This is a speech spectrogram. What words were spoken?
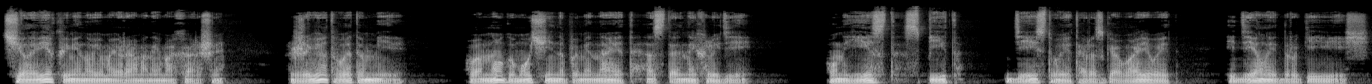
Человек, именуемый Раманой Махарши, живет в этом мире, во многом очень напоминает остальных людей. Он ест, спит, действует, разговаривает и делает другие вещи.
